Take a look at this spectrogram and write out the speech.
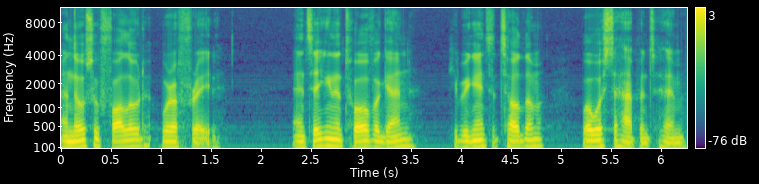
and those who followed were afraid. And taking the twelve again, he began to tell them what was to happen to him,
